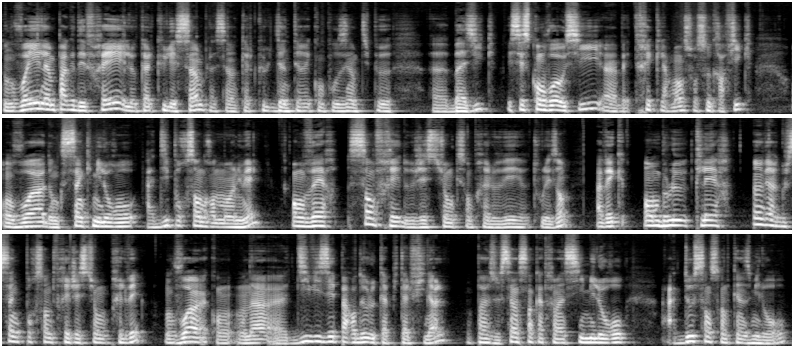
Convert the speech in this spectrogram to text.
Donc vous voyez l'impact des frais, le calcul est simple, c'est un calcul d'intérêt composé un petit peu euh, basique. Et c'est ce qu'on voit aussi euh, ben, très clairement sur ce graphique. On voit donc 5 000 euros à 10% de rendement annuel, en vert sans frais de gestion qui sont prélevés euh, tous les ans, avec en bleu clair 1,5% de frais de gestion prélevés. On voit qu'on a euh, divisé par deux le capital final. On passe de 586 000 euros à 275 000 euros.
